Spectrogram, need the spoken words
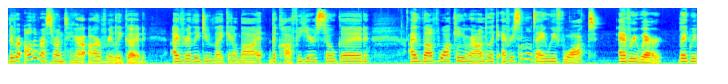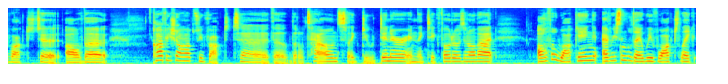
the re- all the restaurants here are really good. I really do like it a lot. The coffee here is so good. I love walking around. Like every single day, we've walked everywhere. Like we walked to all the coffee shops. We've walked to the little towns to like do dinner and like take photos and all that. All the walking every single day, we've walked like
